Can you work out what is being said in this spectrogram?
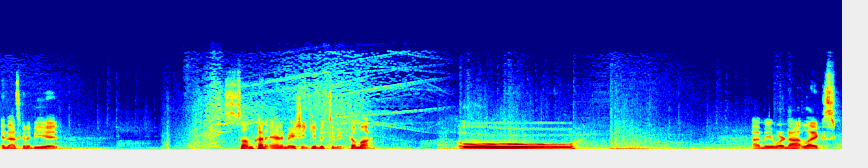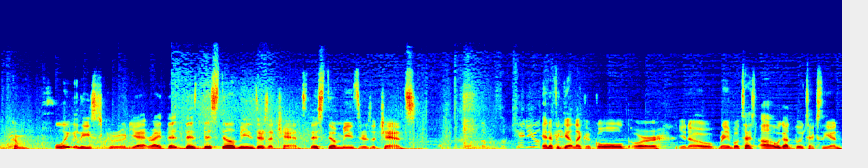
And that's going to be it. Some kind of animation. Give it to me. Come on. Oh. I mean, we're not like completely screwed yet, right? This, this, this still means there's a chance. This still means there's a chance. And if we get like a gold or, you know, rainbow text. Oh, we got blue text again.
